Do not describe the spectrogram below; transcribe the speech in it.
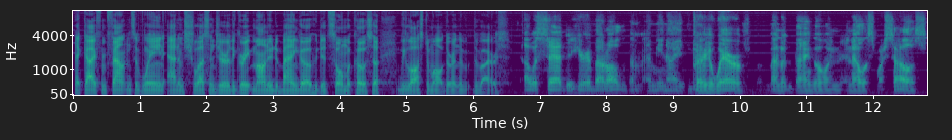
that guy from Fountains of Wayne, Adam Schlesinger, the great Manu Dibango, who did Soul Makossa. We lost them all during the, the virus. I was sad to hear about all of them. I mean, I'm very aware of Manu Dibango and, and Ellis Marsalis.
